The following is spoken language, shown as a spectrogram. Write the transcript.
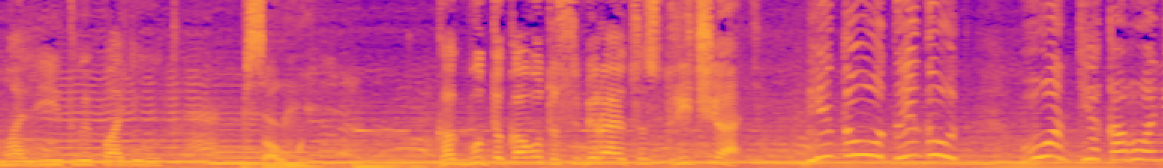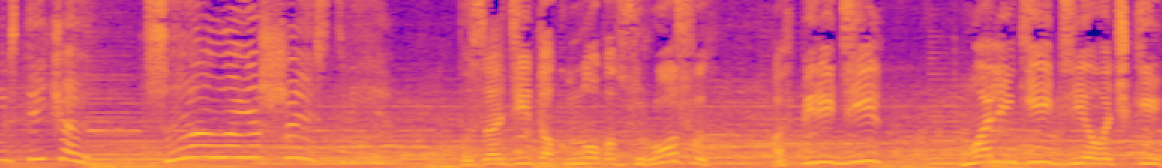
Молитвы поют. Псалмы. Как будто кого-то собираются встречать. Идут, идут. Вон те, кого они встречают. Целое шествие. Позади так много взрослых, а впереди маленькие девочки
